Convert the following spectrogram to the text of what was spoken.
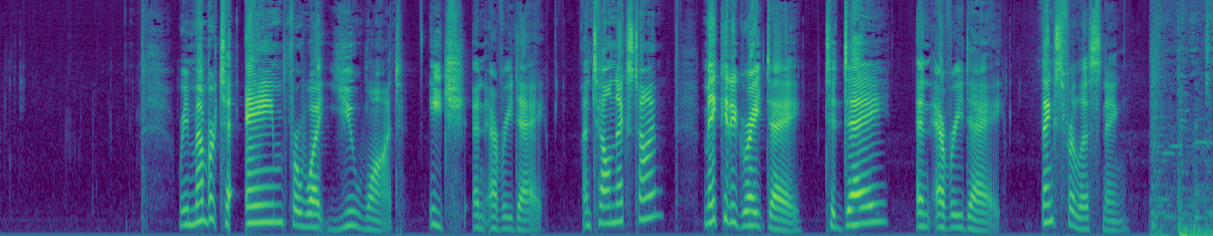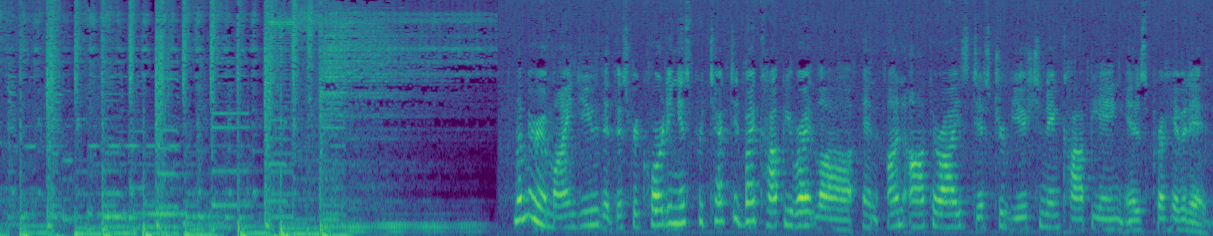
Remember to aim for what you want each and every day. Until next time, make it a great day, today and every day. Thanks for listening. Let me remind you that this recording is protected by copyright law and unauthorized distribution and copying is prohibited.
